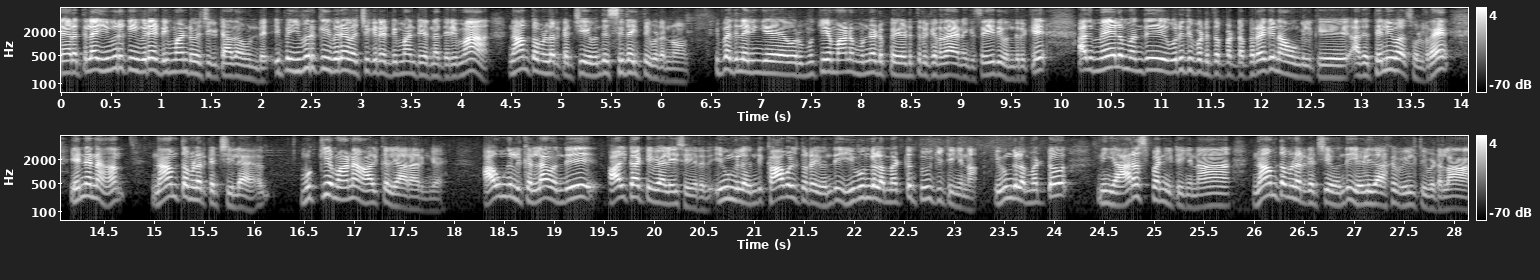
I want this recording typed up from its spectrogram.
நேரத்தில் இவருக்கு இவரே டிமாண்ட் வச்சுக்கிட்டா தான் உண்டு. இப்போ இவருக்கு இவரே வச்சுக்கிற டிமாண்ட் என்ன தெரியுமா? நாம் தமிழர் கட்சியை வந்து சிதைத்து விடணும். இப்போ இதில் இங்கே ஒரு முக்கியமான முன்னெடுப்பை எடுத்திருக்கிறதா எனக்கு செய்தி வந்திருக்கு. அது மேலும் வந்து உறுதிப்படுத்தப்பட்ட பிறகு நான் உங்களுக்கு அதை தெளிவாக சொல்கிறேன் என்னென்னா நாம் தமிழர் கட்சியில் முக்கியமான ஆட்கள் யாராருங்க? அவங்களுக்கெல்லாம் வந்து ஆள்காட்டி வேலையை செய்கிறது இவங்களை வந்து காவல்துறை வந்து இவங்களை மட்டும் தூக்கிட்டிங்கன்னா இவங்களை மட்டும் நீங்கள் அரெஸ்ட் பண்ணிட்டீங்கன்னா நாம் தமிழர் கட்சியை வந்து எளிதாக வீழ்த்தி விடலாம்.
